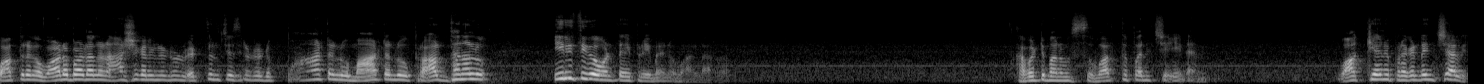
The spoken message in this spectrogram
పాత్రగా వాడబడాలని ఆశ కలిగినటువంటి వ్యక్తులు చేసినటువంటి పాటలు మాటలు ప్రార్థనలు ఈ రీతిగా ఉంటాయి ప్రియమైన వాళ్ళ కాబట్టి మనం సువార్త పని చేయడానికి వాక్యాన్ని ప్రకటించాలి.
